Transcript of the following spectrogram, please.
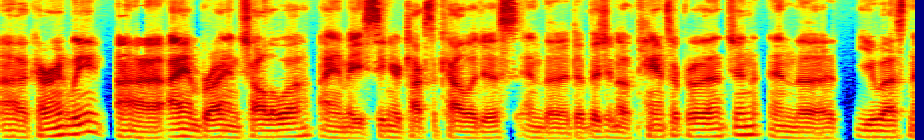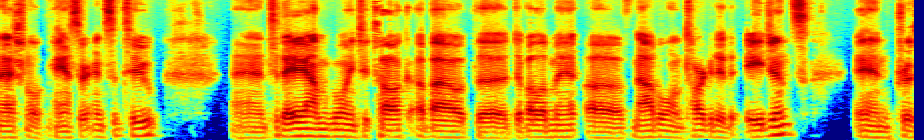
uh, currently. Uh, I am Brian Cholewa. I am a senior toxicologist in the Division of Cancer Prevention in the U.S. National Cancer Institute. And today I'm going to talk about the development of novel and targeted agents in pre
